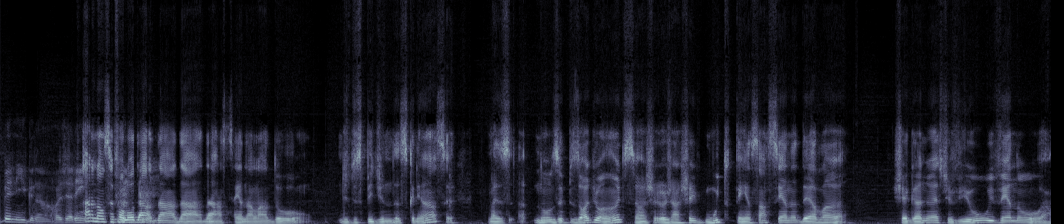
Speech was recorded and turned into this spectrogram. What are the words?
benigna, Rogerinho. Ah, não, você falou da, da, da, da cena lá do de despedindo das crianças, mas ah, nos episódios antes eu, eu já achei muito tensa a cena dela chegando no Westview e vendo a,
